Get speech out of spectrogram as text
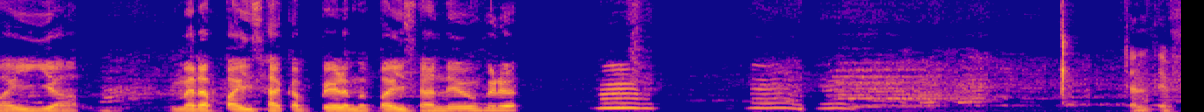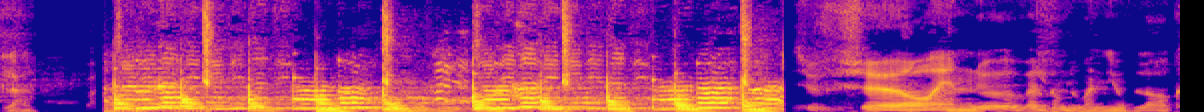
मैया, मेरा पैसा का पेड़ में पैसा नहीं उग रहा। चलते फ़िलहाल। Welcome to my new blog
